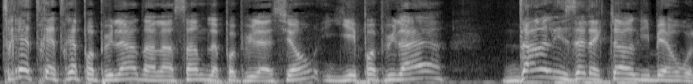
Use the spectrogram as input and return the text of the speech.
très, très, très populaire dans l'ensemble de la population, il est populaire dans les électeurs libéraux,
